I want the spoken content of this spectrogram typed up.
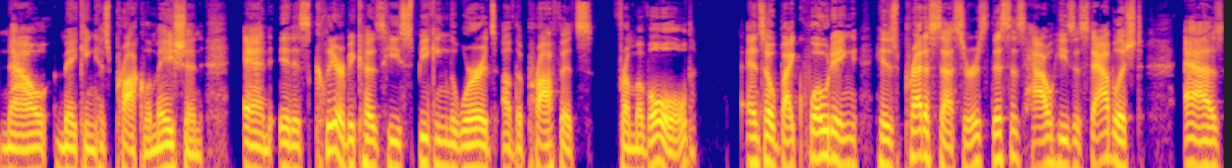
now making his proclamation. And it is clear because he's speaking the words of the prophets from of old. And so by quoting his predecessors, this is how he's established as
